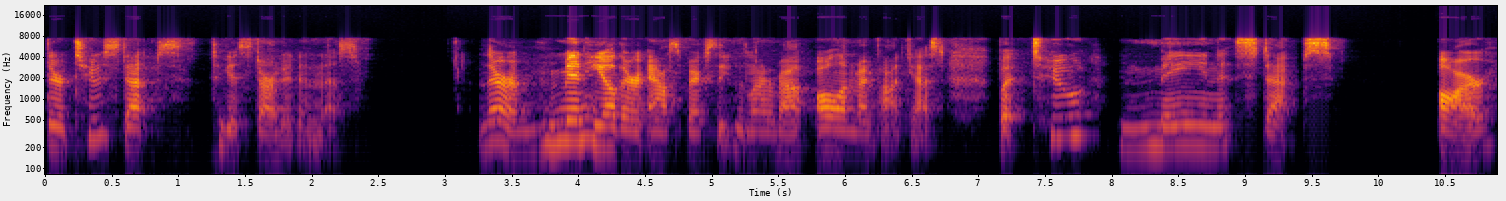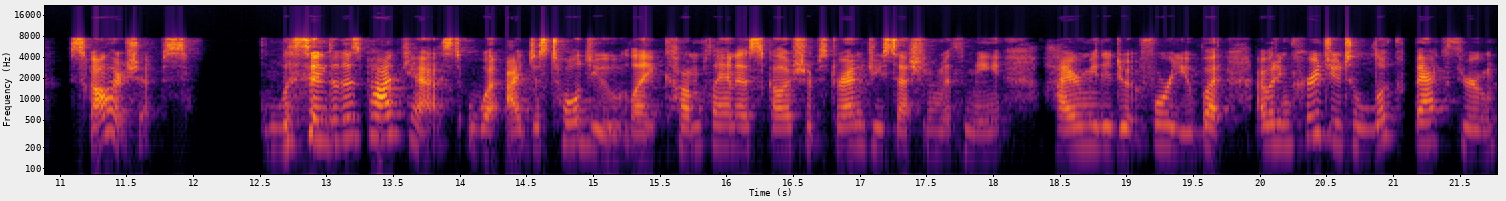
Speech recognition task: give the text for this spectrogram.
there are two steps to get started in this. There are many other aspects that you can learn about all on my podcast, but two main steps are scholarships. Listen to this podcast. What I just told you, like, come plan a scholarship strategy session with me, hire me to do it for you. But I would encourage you to look back through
